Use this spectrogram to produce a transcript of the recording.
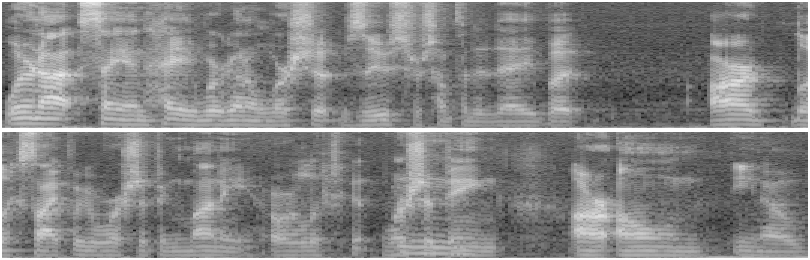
we're not saying, hey, we're going to worship Zeus or something today, but our looks like we're worshiping money or look, worshiping our own, you know,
